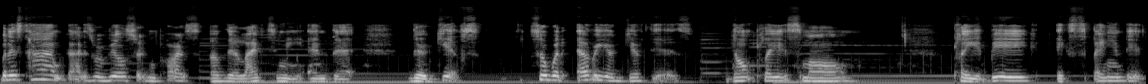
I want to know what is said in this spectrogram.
But it's time God has revealed certain parts of their life to me and that their gifts. So, whatever your gift is, don't play it small, play it big, expand it,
